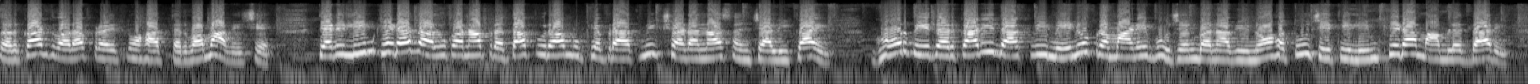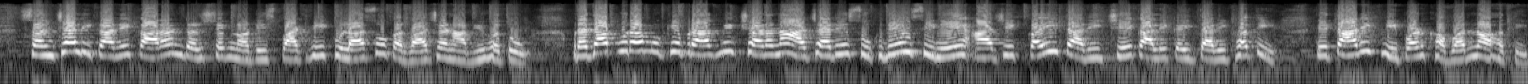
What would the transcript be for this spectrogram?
સરકાર દ્વારા પ્રયત્નો હાથ ધરવામાં આવે છે. ત્યારે લીમખેડા તાલુકાના પ્રતાપપુરા મુખ્ય પ્રાથમિક શાળાના સંચાલિકાએ ઘોર બેદરકારી દાખવી મેનુ પ્રમાણે ભોજન બનાવ્યું ન હતું જેથી લીમખેડા મામલતદારે સંચાલિકાને કારણ દર્શક નોટિસ પાઠવી ખુલાસો કરવા જણાવ્યું હતું. પ્રતાપપુરા મુખ્ય પ્રાથમિક શાળાના આચાર્ય સુખદેવસિંહને આજે કઈ તારીખ છે, કાલે કઈ તારીખ હતી, તે તારીખની પણ ખબર ન હતી.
